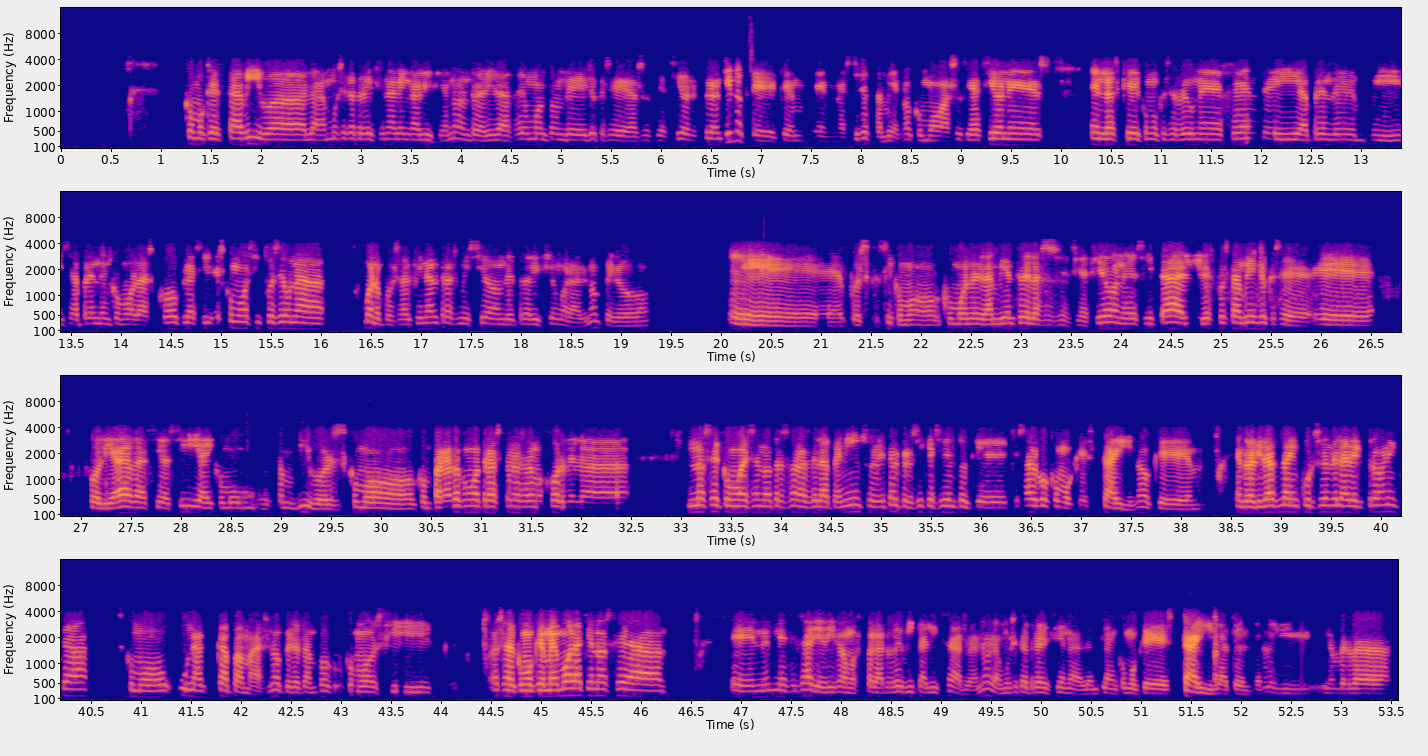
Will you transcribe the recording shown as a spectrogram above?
como que está viva la música tradicional en Galicia, ¿no? En realidad hay un montón de, yo qué sé, asociaciones, pero entiendo que, que en Asturias también, ¿no? Como asociaciones en las que como que se reúne gente y aprende y se aprenden como las coplas y es como si fuese una bueno, pues al final transmisión de tradición oral, ¿no? Pero eh, pues sí, como, como en el ambiente de las asociaciones y tal, y después también, yo que sé, eh, foliadas y así, hay como, están vivos, es como comparado con otras zonas a lo mejor de la, no sé cómo es en otras zonas de la península y tal, pero sí que siento que, es algo como que está ahí, ¿no? Que en realidad la incursión de la electrónica es como una capa más, ¿no? Pero tampoco como si, o sea, como que me mola que no sea eh, necesario, digamos, para revitalizarla, ¿no? La música tradicional, en plan, como que está ahí latente, ¿no? Y, y en verdad,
